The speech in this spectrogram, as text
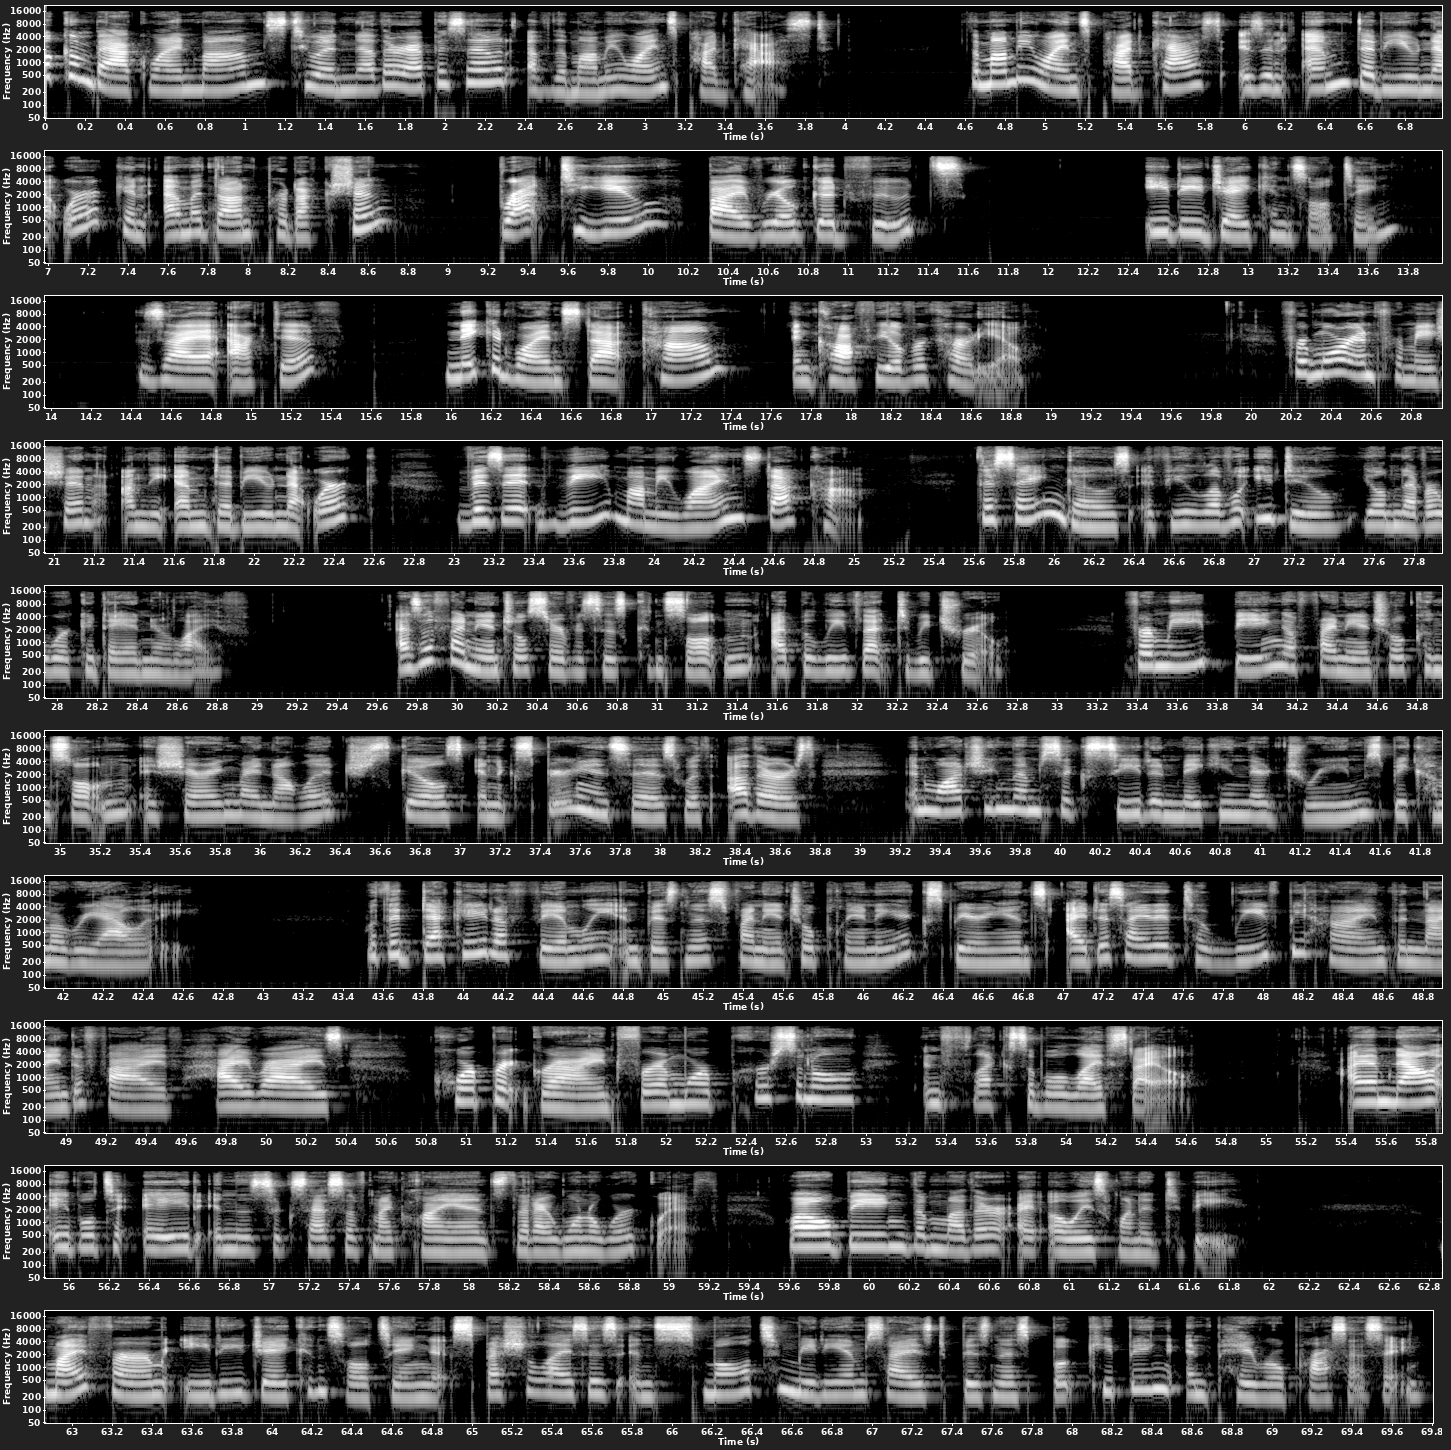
Welcome back, Wine Moms, to another episode of the Mommy Wines Podcast. The Mommy Wines Podcast is an MW Network and Emma Don production, brought to you by Real Good Foods, EDJ Consulting, Zaya Active, NakedWines.com, and Coffee Over Cardio. For more information on the MW Network, visit themommywines.com. The saying goes if you love what you do, you'll never work a day in your life. As a financial services consultant, I believe that to be true. For me, being a financial consultant is sharing my knowledge, skills, and experiences with others and watching them succeed in making their dreams become a reality. With a decade of family and business financial planning experience, I decided to leave behind the 9 to 5 high rise corporate grind for a more personal and flexible lifestyle. I am now able to aid in the success of my clients that I want to work with, while being the mother I always wanted to be. My firm, EDJ Consulting, specializes in small to medium sized business bookkeeping and payroll processing.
